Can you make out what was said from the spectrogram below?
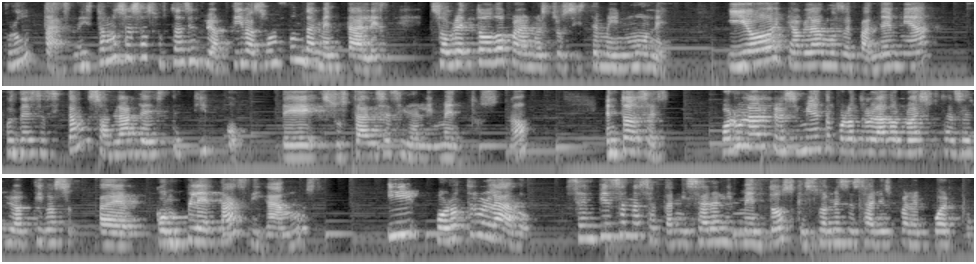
frutas. Necesitamos esas sustancias bioactivas, son fundamentales, sobre todo para nuestro sistema inmune. Y hoy que hablamos de pandemia, pues necesitamos hablar de este tipo de sustancias y de alimentos, ¿no? Entonces, por un lado el crecimiento, por otro lado no hay sustancias bioactivas eh, completas, digamos, y por otro lado se empiezan a satanizar alimentos que son necesarios para el cuerpo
